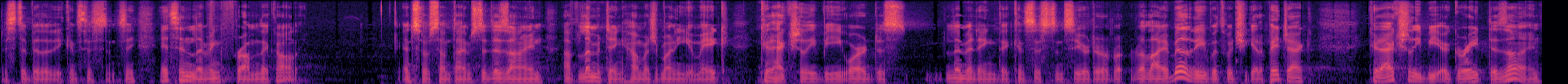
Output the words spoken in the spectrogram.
the stability, consistency. It's in living from the calling. And so sometimes the design of limiting how much money you make could actually be, or just limiting the consistency or the reliability with which you get a paycheck, could actually be a great design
